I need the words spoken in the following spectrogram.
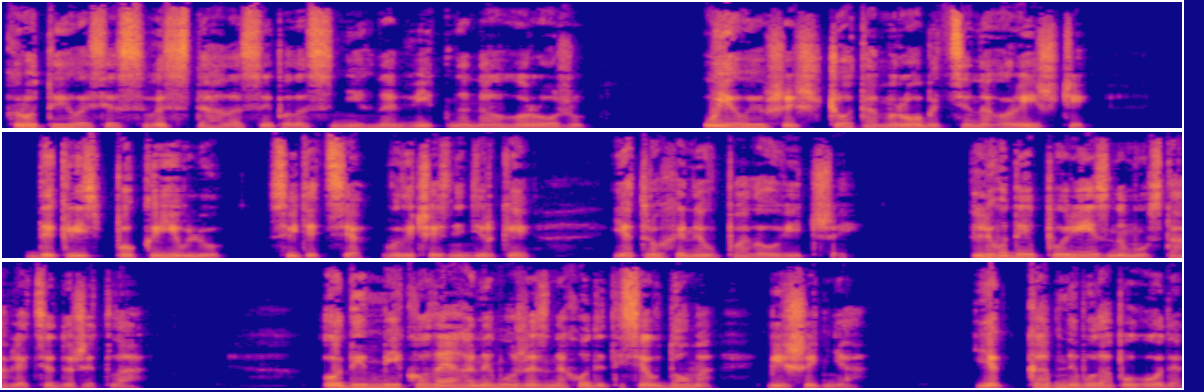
крутилася, свистала, сипала сніг на вікна на огорожу, уявивши, що там робиться на горищі, де крізь покрівлю світяться величезні дірки, я трохи не впала у відчай. Люди по-різному ставляться до житла. Один мій колега не може знаходитися вдома більше дня. Яка б не була погода,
